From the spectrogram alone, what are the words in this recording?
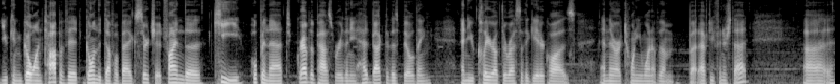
you can go on top of it, go in the duffel bag, search it, find the key, open that, grab the password, then you head back to this building and you clear out the rest of the gator claws and there are 21 of them. But after you finish that, uh,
